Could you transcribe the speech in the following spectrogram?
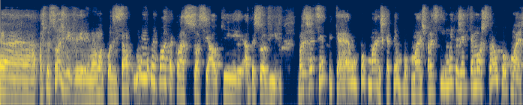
é, as pessoas viverem né, uma posição, não, não, importa a classe social que a pessoa vive, mas a gente sempre quer um pouco mais, quer ter um pouco mais. Parece que muita gente quer mostrar um pouco mais,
